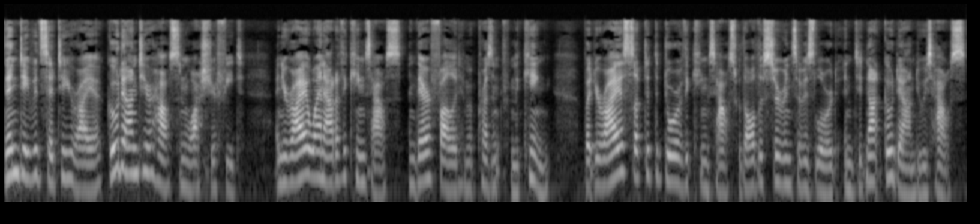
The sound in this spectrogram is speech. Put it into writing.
Then David said to Uriah, Go down to your house and wash your feet. And Uriah went out of the king's house, and there followed him a present from the king. But Uriah slept at the door of the king's house with all the servants of his lord, and did not go down to his house.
